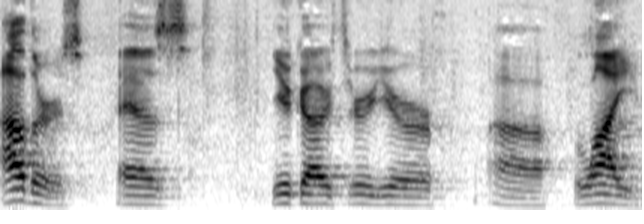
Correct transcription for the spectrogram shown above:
others as you go through your uh, life.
